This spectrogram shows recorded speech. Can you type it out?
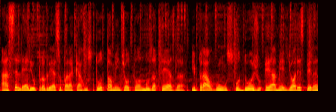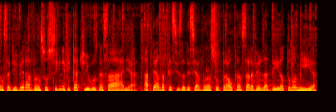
acelere o progresso para carros totalmente autônomos da Tesla, e para alguns, o Dojo é a melhor esperança de ver avanços significativos nessa área. A Tesla precisa desse avanço para alcançar a verdadeira autonomia,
